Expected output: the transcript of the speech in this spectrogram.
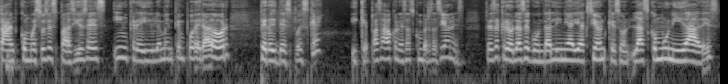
tan como estos espacios, es increíblemente empoderador, pero ¿y después qué? ¿Y qué pasaba con esas conversaciones? Entonces se creó la segunda línea de acción, que son las comunidades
